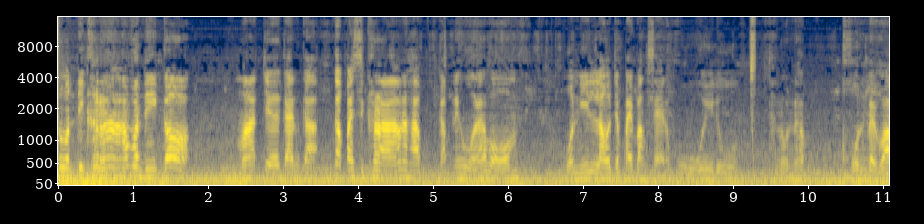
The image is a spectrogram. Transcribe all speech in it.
สวัสดีครับ วันนี้ก็มาเจอกันกับก็ไปสิคราวนะครับ กับในหัวนะครับผม วันนี้เราจะไปบางแสนโอ้โหดูถนนนะครับ คนแบบว่า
